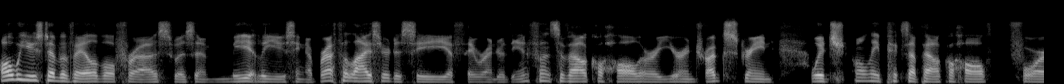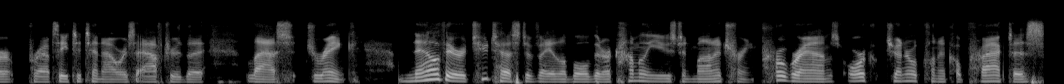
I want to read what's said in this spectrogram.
all we used to have available for us was immediately using a breathalyzer to see if they were under the influence of alcohol or a urine drug screen, which only picks up alcohol for perhaps eight to 10 hours after the last drink. Now there are two tests available that are commonly used in monitoring programs or general clinical practice.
